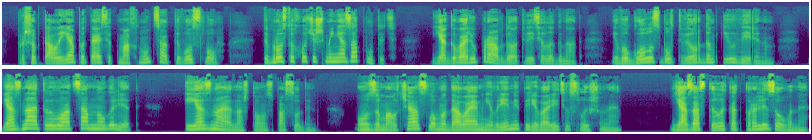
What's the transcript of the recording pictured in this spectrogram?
— прошептала я, пытаясь отмахнуться от его слов. «Ты просто хочешь меня запутать». «Я говорю правду», — ответил Игнат. Его голос был твердым и уверенным. «Я знаю твоего отца много лет, и я знаю, на что он способен». Он замолчал, словно давая мне время переварить услышанное. Я застыла, как парализованная,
